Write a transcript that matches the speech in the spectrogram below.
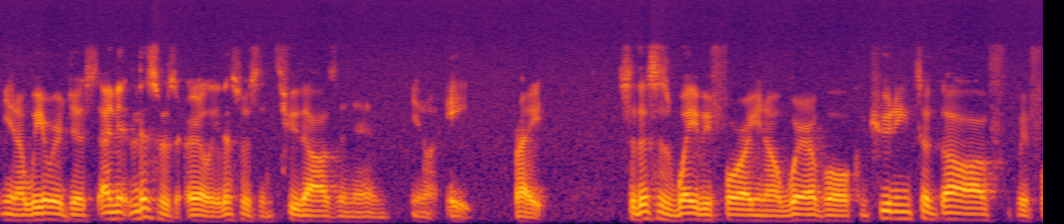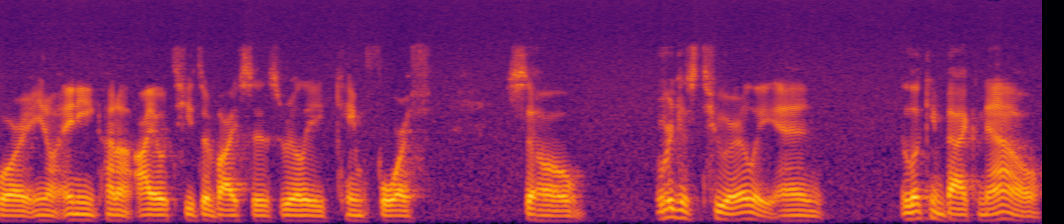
you know we were just I mean this was early this was in 2000 and you know 8 right so this is way before you know wearable computing took off, before you know any kind of IoT devices really came forth. So we're just too early. And looking back now,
